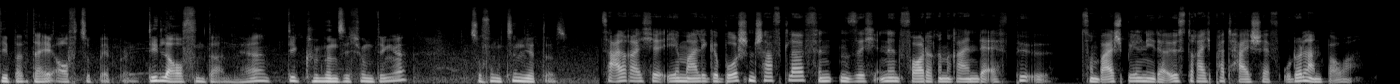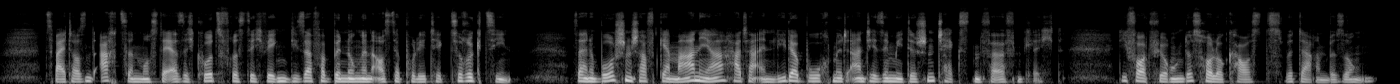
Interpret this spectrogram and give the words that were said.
die Partei aufzupäppeln. Die laufen dann, ja? die kümmern sich um Dinge. So funktioniert das. Zahlreiche ehemalige Burschenschaftler finden sich in den vorderen Reihen der FPÖ. Zum Beispiel Niederösterreich-Parteichef Udo Landbauer. 2018 musste er sich kurzfristig wegen dieser Verbindungen aus der Politik zurückziehen. Seine Burschenschaft Germania hatte ein Liederbuch mit antisemitischen Texten veröffentlicht. Die Fortführung des Holocausts wird darin besungen.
